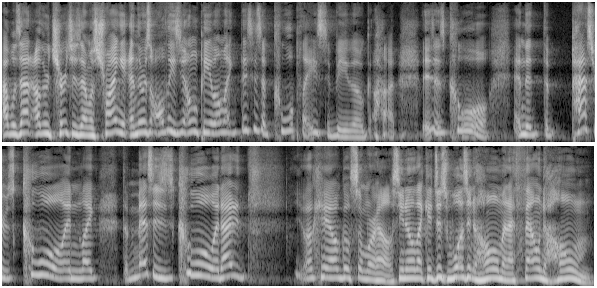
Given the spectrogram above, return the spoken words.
I was at other churches and I was trying it, and there was all these young people. I'm like, this is a cool place to be, though, God. This is cool. And the, the pastor's cool, and like the message is cool. And I, okay, I'll go somewhere else. You know, like it just wasn't home, and I found home.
